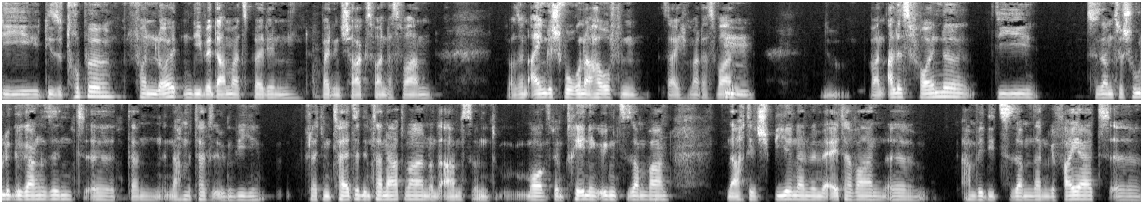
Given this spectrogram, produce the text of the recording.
die, diese Truppe von Leuten, die wir damals bei den, bei den Sharks waren, das waren, war so ein eingeschworener Haufen, sag ich mal. Das waren, hm. waren alles Freunde, die zusammen zur Schule gegangen sind, äh, dann nachmittags irgendwie vielleicht im Teilzeitinternat waren und abends und morgens beim Training irgendwie zusammen waren. Nach den Spielen dann, wenn wir älter waren, äh, haben wir die zusammen dann gefeiert, äh,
